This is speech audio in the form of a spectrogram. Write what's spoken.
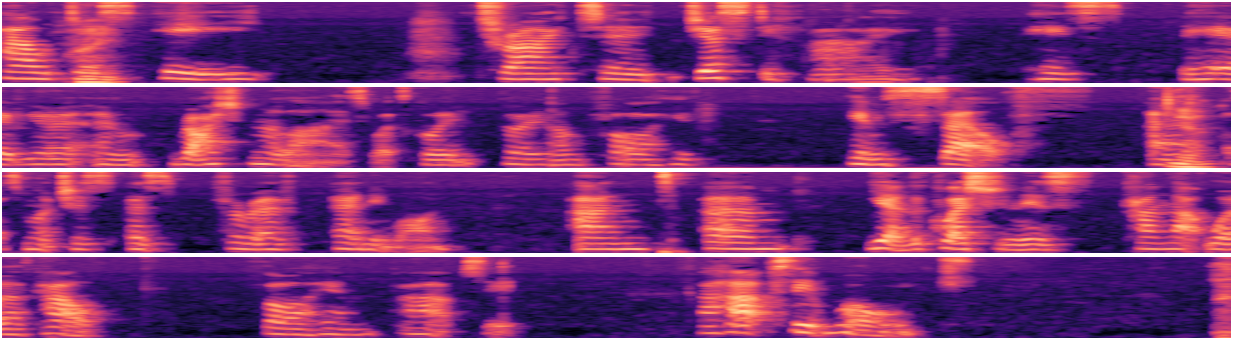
How does right. he try to justify his behavior and rationalize what's going going on for him, himself uh, yeah. as much as as for anyone. And um, yeah, the question is, can that work out for him? Perhaps it, perhaps it won't.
